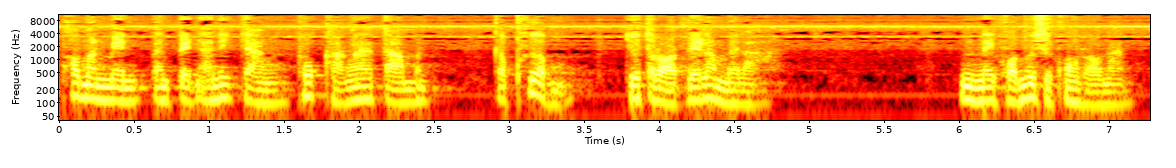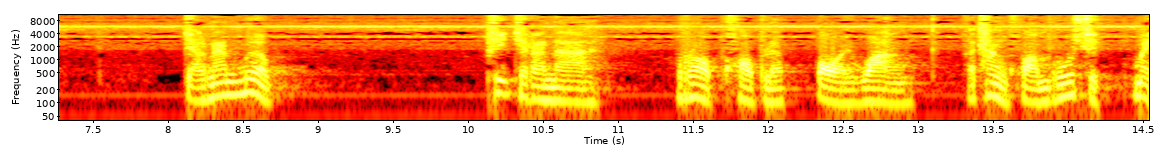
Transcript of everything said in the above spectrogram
เพราะมันเป็นมันเป็นอนิจจังทุกขังอนัตตามันกระเพื่อมอยู่ตลอดเวลาเวลา ในความรู้สึกของเรานั้น จากนั้นเมื่อพิจารณารอบคอบแล้วปล่อยวาง กระทั่งความรู้สึกไม่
